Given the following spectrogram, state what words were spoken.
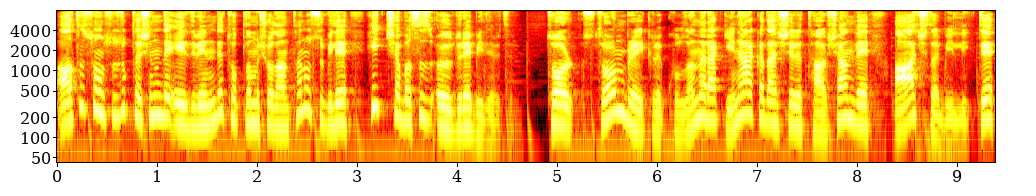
altı sonsuzluk taşını da eldiveninde toplamış olan Thanos'u bile hiç çabasız öldürebilirdi. Thor, Stormbreaker'ı kullanarak yeni arkadaşları Tavşan ve Ağaç'la birlikte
